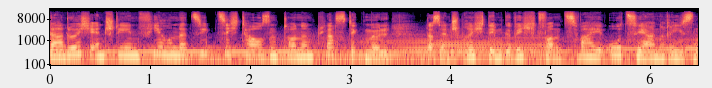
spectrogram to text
Dadurch entstehen 470.000 Tonnen Plastikmüll. Das entspricht dem Gewicht von zwei Ozeanriesen.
